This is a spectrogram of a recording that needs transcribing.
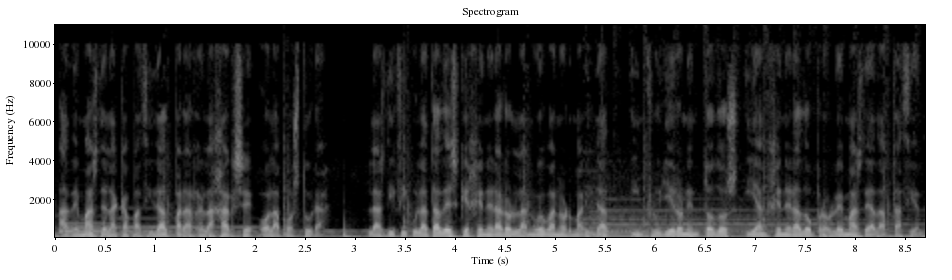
además de la capacidad para relajarse o la postura. Las dificultades que generaron la nueva normalidad influyeron en todos y han generado problemas de adaptación.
